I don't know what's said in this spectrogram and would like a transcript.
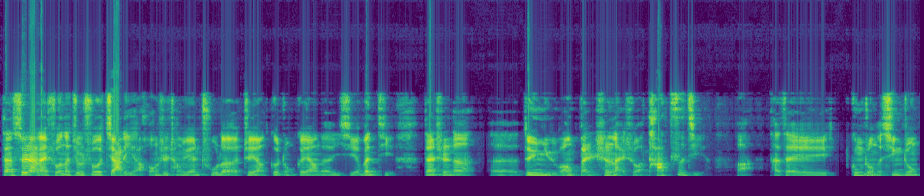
但虽然来说呢，就是说家里啊皇室成员出了这样各种各样的一些问题，但是呢，呃，对于女王本身来说，她自己啊，她在。公众的心中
